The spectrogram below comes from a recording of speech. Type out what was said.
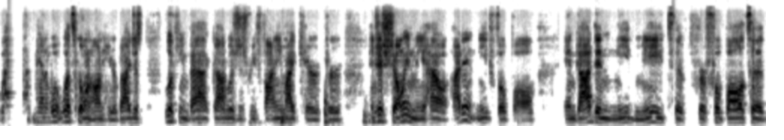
man, what, what's going on here? But I just looking back, God was just refining my character and just showing me how I didn't need football and God didn't need me to for football to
